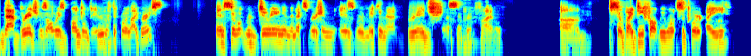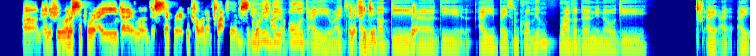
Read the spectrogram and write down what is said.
that bridge was always bundled in with the core libraries. And so what we're doing in the next version is we're making that bridge a separate mm-hmm. file. Um, so by default, we won't support IE. Um, and if you want to support IE, you got to load this separate. We call it a platform support. You mean file. the old IE, right? And if I you mean, do, not the yeah. uh, the IE based on Chromium, rather than you know the I, I, I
